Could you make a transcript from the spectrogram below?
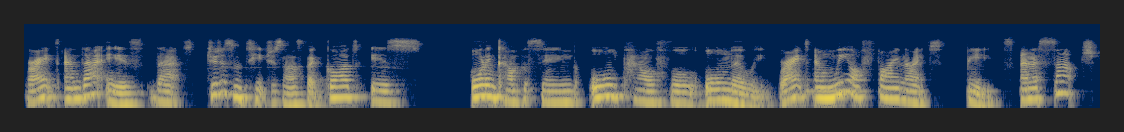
right? And that is that Judaism teaches us that God is all encompassing, all powerful, all knowing, right? And we mm-hmm. are finite beings. And as such,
